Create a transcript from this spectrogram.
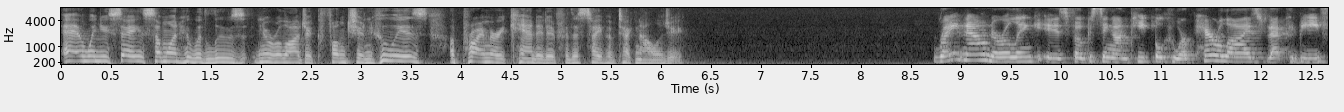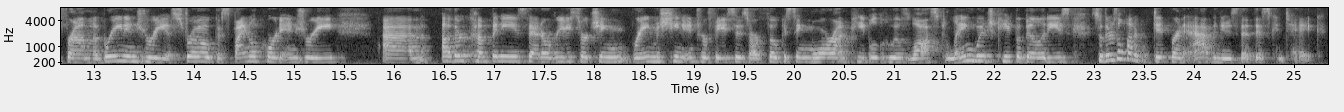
And when you say someone who would lose neurologic function, who is a primary candidate for this type of technology? Right now, Neuralink is focusing on people who are paralyzed. That could be from a brain injury, a stroke, a spinal cord injury. Um, other companies that are researching brain machine interfaces are focusing more on people who have lost language capabilities. So there's a lot of different avenues that this can take.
